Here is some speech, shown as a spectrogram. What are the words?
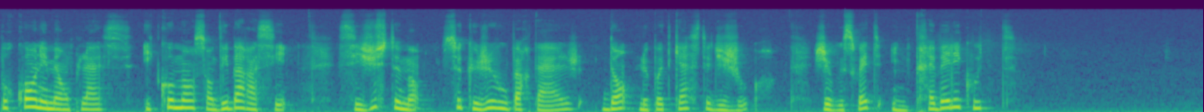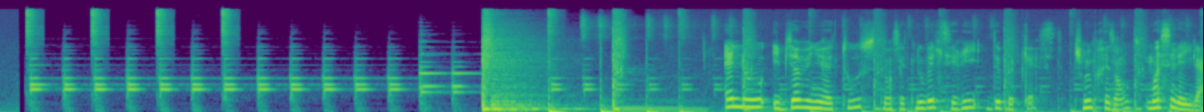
Pourquoi on les met en place? Et comment s'en débarrasser? C'est justement ce que je vous partage dans le podcast du jour. Je vous souhaite une très belle écoute. Hello et bienvenue à tous dans cette nouvelle série de podcasts. Je me présente, moi c'est Leïla.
